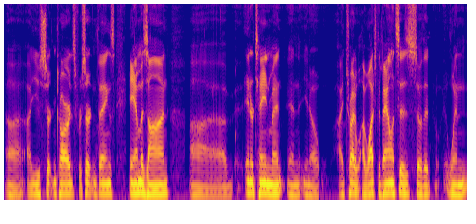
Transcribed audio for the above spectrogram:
Uh, I use certain cards for certain things, Amazon, uh, entertainment, and, you know, I try to, I watch the balances so that when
